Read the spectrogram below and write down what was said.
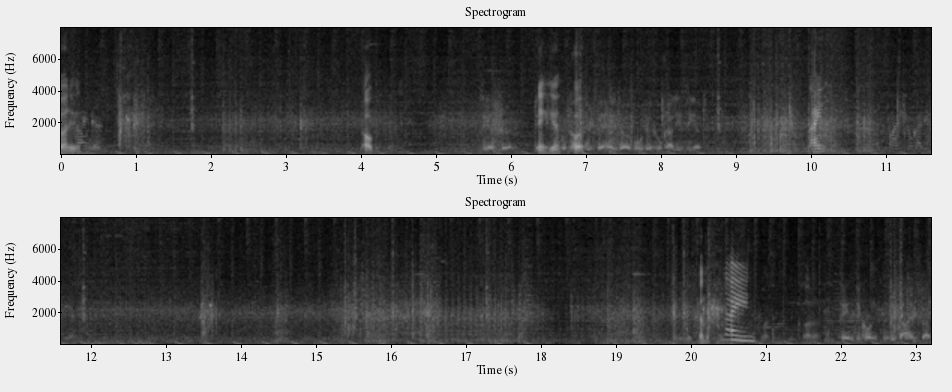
Oben. Glaube ich. Sehr schön. Nee, Der hier, lokalisiert. Nein! Nein! Was ist denn gerade? 10 Sekunden bis Einsatz.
